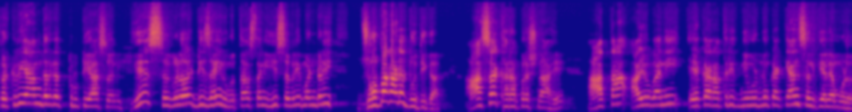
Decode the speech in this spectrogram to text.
प्रक्रिया अंतर्गत त्रुटी असन हे सगळं डिझाईन होत असताना ही सगळी मंडळी झोपा काढत होती का? असा खरा प्रश्न आहे. आता आयोगाने एका रात्रीत निवडणुका कॅन्सल केल्यामुळं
